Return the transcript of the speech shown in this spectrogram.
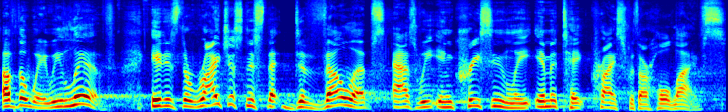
of the way we live. It is the righteousness that develops as we increasingly imitate Christ with our whole lives.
